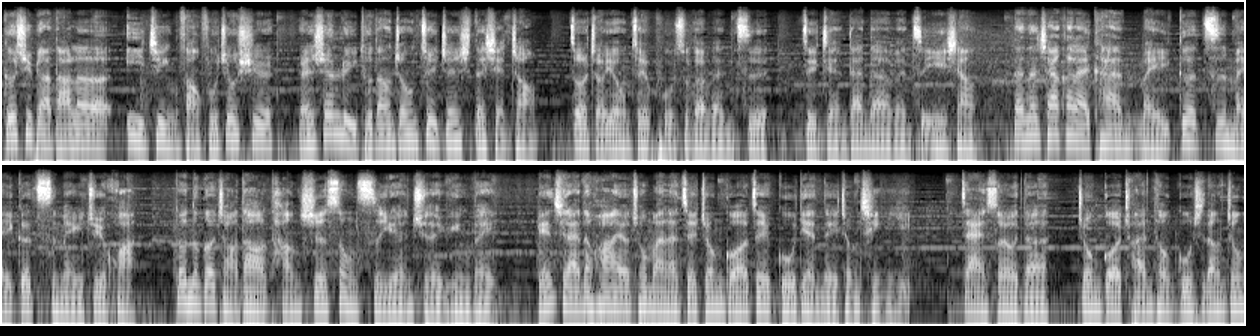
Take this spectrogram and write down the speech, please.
歌曲表达了意境，仿佛就是人生旅途当中最真实的写照。作者用最朴素的文字、最简单的文字意象，单单拆开来看，每一个字、每一个词、每一句话。都能够找到唐诗宋词元曲的韵味，连起来的话又充满了最中国最古典的一种情谊。在所有的中国传统故事当中，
